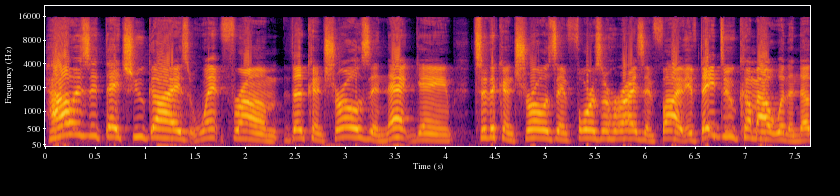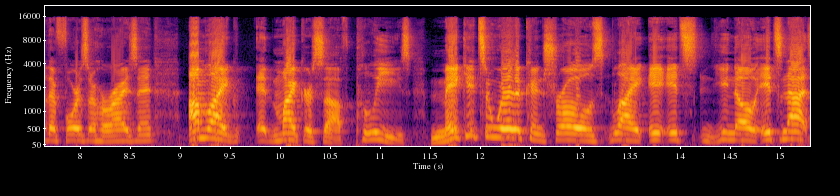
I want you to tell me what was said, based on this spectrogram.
how is it that you guys went from the controls in that game to the controls in Forza Horizon 5? If they do come out with another Forza Horizon, I'm like, eh, Microsoft, please make it to where the controls, like, it, it's, you know, it's not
